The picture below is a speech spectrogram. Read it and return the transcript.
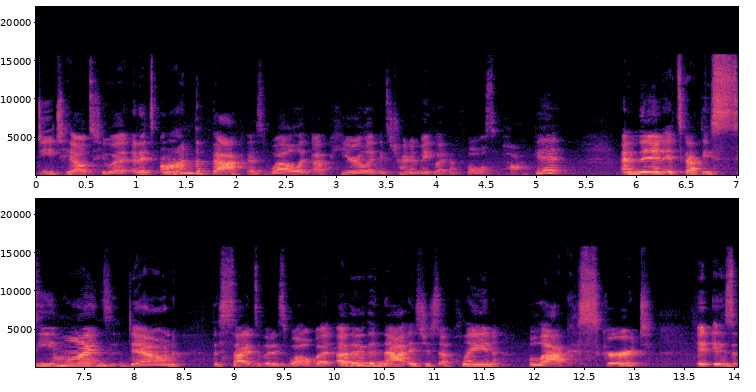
detail to it and it's on the back as well like up here like it's trying to make like a false pocket and then it's got these seam lines down the sides of it as well but other than that it's just a plain black skirt. It is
